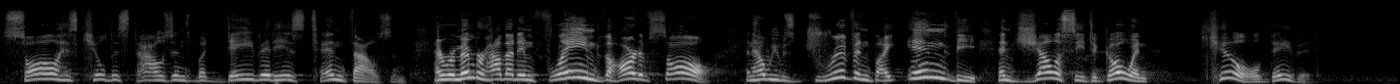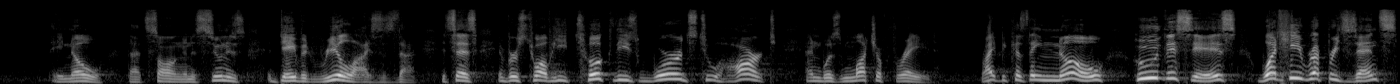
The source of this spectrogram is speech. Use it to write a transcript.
Saul has killed his thousands, but David his 10,000. And remember how that inflamed the heart of Saul and how he was driven by envy and jealousy to go and kill David. They know that song. And as soon as David realizes that, it says in verse 12, he took these words to heart and was much afraid, right? Because they know who this is, what he represents,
